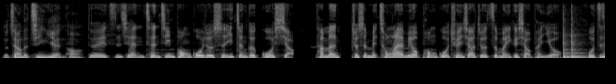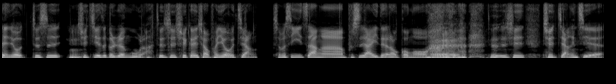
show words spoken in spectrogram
有这样的经验哈。对，之前曾经碰过，就是一整个国小，他们就是没从来没有碰过，全校就有这么一个小朋友。我之前有就是去接这个任务啦，就是去跟小朋友讲什么是遗仗啊，不是阿姨的老公哦，就是去去讲解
